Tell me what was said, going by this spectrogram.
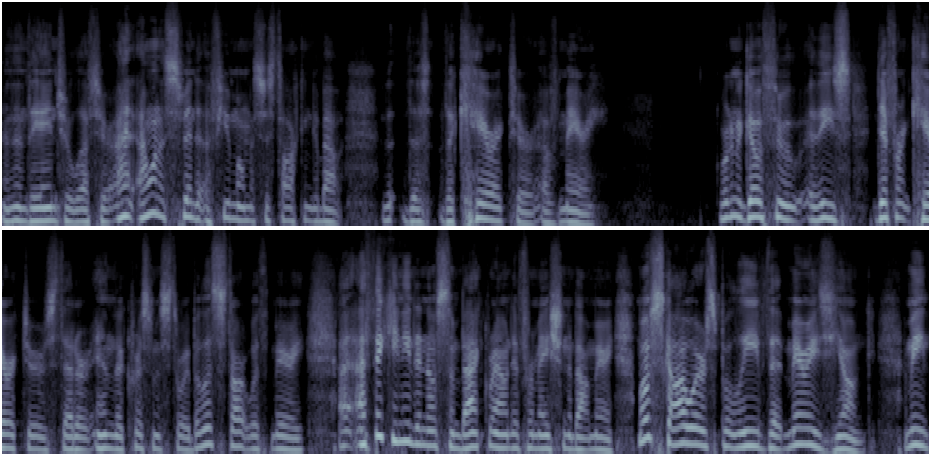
And then the angel left here. I, I want to spend a few moments just talking about the, the, the character of Mary. We're going to go through these different characters that are in the Christmas story, but let's start with Mary. I, I, think you need to know some background information about Mary. Most scholars believe that Mary's young. I mean,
